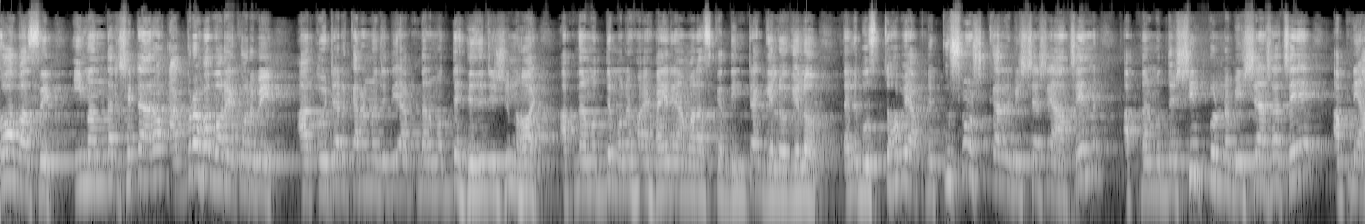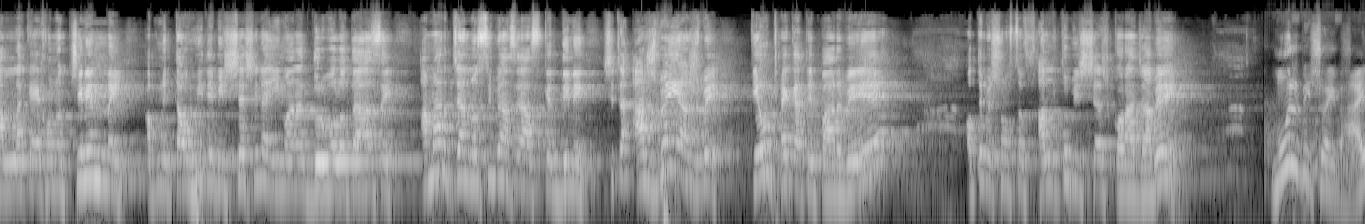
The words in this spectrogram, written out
সব আছে, ইমানদার সেটা আরও আগ্রহ ভরে করবে। আর ওইটার কারণে যদি আপনার মধ্যে হেজিটেশন হয়, আপনার মধ্যে মনে হয়, হায় রে, আমার আজকের দিনটা গেল গেল। তাহলে বুঝতে হবে আপনি কুসংস্কারের বিশ্বাসে আছেন, আপনার মধ্যে শীতপূর্ণ বিশ্বাস আছে, আপনি আল্লাহকে এখনও চিনেন নাই, আপনি তাওহিদে বিশ্বাসী না ইমানের দুর্বলতা আছে। আমার যা নসিবে আছে আজকের দিনে, সেটা আসবেই আসবে। কেউ ঠেকাতে পারবে? অতএব সমস্ত ফালতু বিশ্বাস করা যাবে? মূল বিষয় ভাই,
